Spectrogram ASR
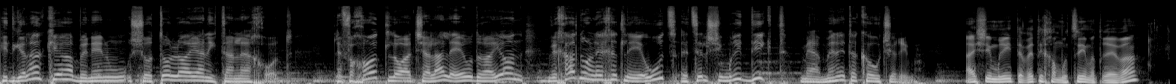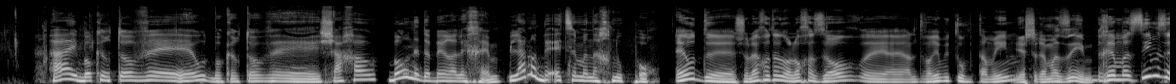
התגלה קרע בינינו שאותו לא היה ניתן לאחות. לפחות לא עד שעלה לאהוד רעיון והחלטנו ללכת לייעוץ אצל שמרית דיקט, מאמנת הקואוצ'רים. היי שמרית, הבאתי חמוצים, את רעבה? היי, בוקר טוב אה, אהוד, בוקר טוב אה, שחר. בואו נדבר עליכם. למה בעצם אנחנו פה? אהוד אה, שולח אותנו הלוך חזור אה, על דברים מטומטמים. יש רמזים. רמזים זה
